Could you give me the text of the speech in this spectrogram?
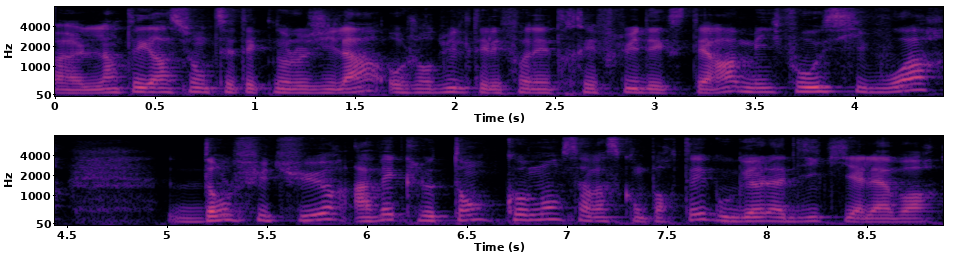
euh, l'intégration de ces technologies-là, aujourd'hui le téléphone est très fluide, etc. Mais il faut aussi voir dans le futur, avec le temps, comment ça va se comporter. Google a dit qu'il allait avoir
